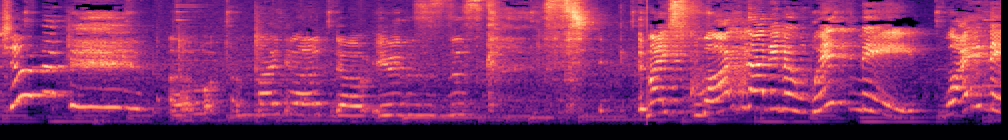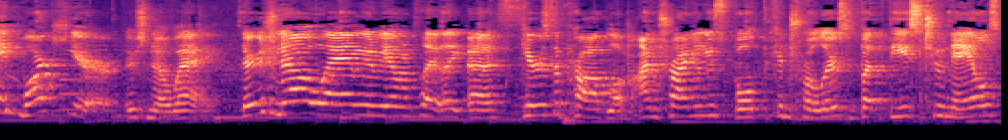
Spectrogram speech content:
each other. Oh my god, no, ew, this is disgusting. My squad's not even with me! Why did they mark here? There's no way. There's no way I'm gonna be able to play it like this. Here's the problem. I'm trying to use both the controllers, but these two nails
